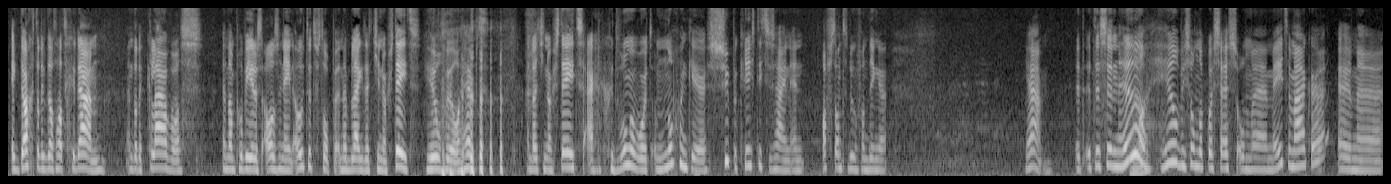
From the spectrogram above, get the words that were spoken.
ik dacht dat ik dat had gedaan en dat ik klaar was. En dan probeer je dus alles in één auto te stoppen. En dan blijkt dat je nog steeds heel veel hebt. En dat je nog steeds eigenlijk gedwongen wordt om nog een keer super kritisch te zijn en afstand te doen van dingen. Ja, het, het is een heel, heel bijzonder proces om eh, mee te maken. En, eh,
